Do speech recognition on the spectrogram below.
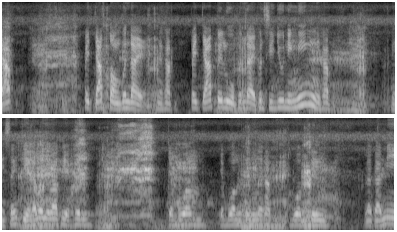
จับ ไปจับตองเพิ่นได้นะครับ ไปจับไปลูบเพิ่นได้เพิ่นสิอยู่นิ่งๆครับนี่สังเกตแล้วว่าจะว่าเพศเพิ่นจะบวมจะบวมตึงนะครับ บวมตึง แล้วก็มี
